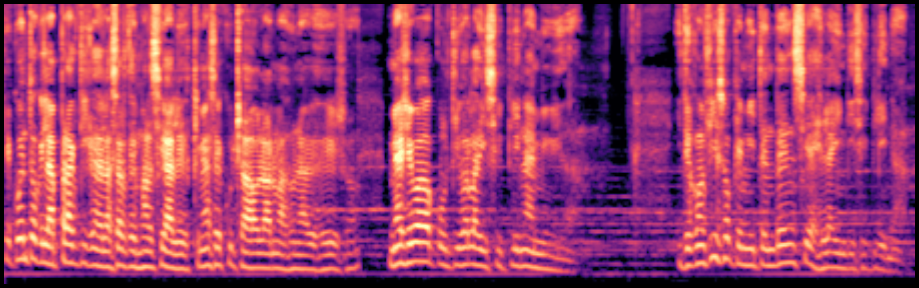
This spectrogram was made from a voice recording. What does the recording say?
Te cuento que la práctica de las artes marciales, que me has escuchado hablar más de una vez de ello, me ha llevado a cultivar la disciplina en mi vida. Y te confieso que mi tendencia es la indisciplina.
